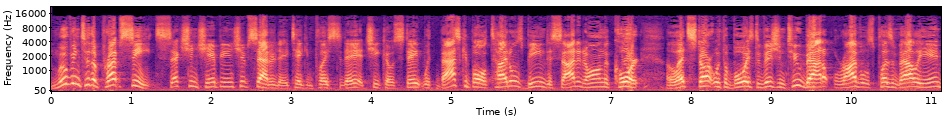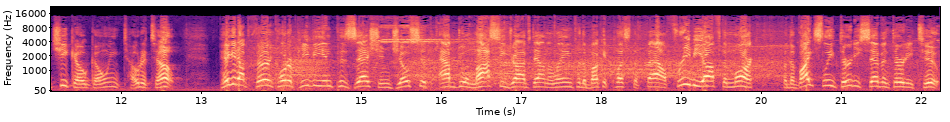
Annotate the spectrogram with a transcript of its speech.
Moving to the prep scene, section championship Saturday taking place today at Chico State with basketball titles being decided on the court. Uh, let's start with the boys division two battle. Rivals Pleasant Valley and Chico going toe to toe. Pick it up third quarter PV in possession. Joseph Abdul Masi drives down the lane for the bucket plus the foul. Freebie off the mark, but the Vikes lead 37-32.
